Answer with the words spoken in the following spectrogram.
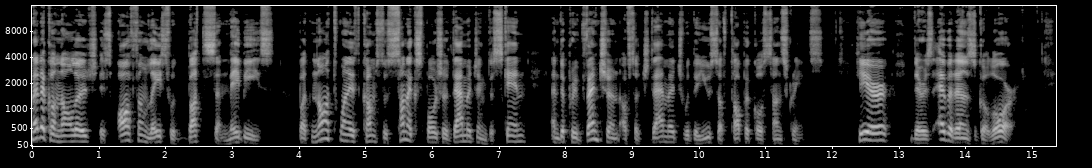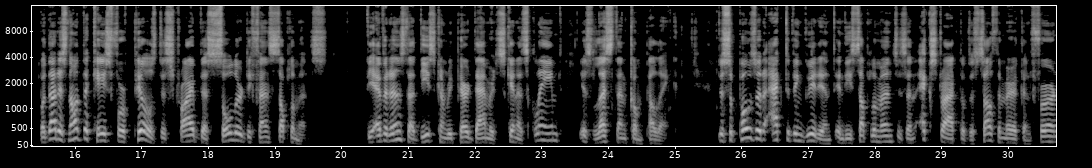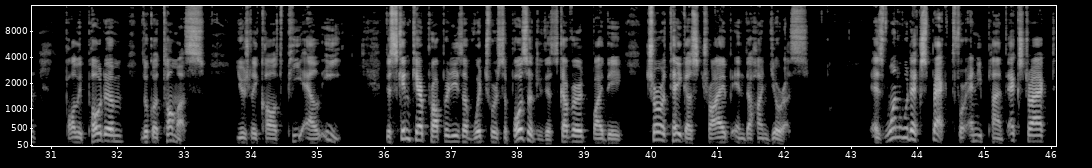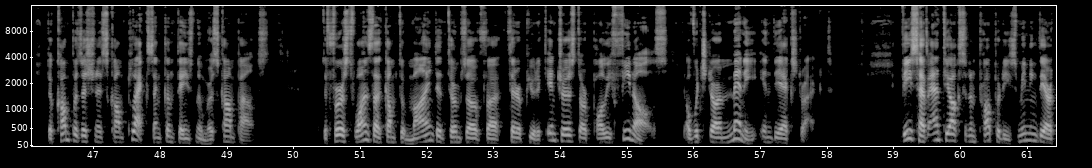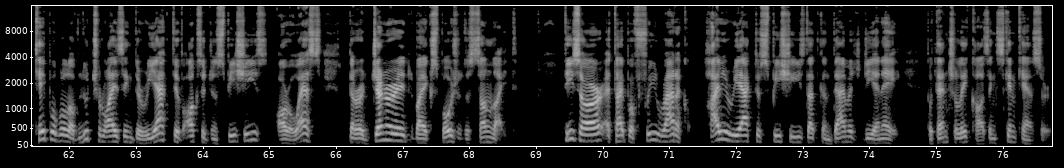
Medical knowledge is often laced with buts and maybes, but not when it comes to sun exposure damaging the skin and the prevention of such damage with the use of topical sunscreens. Here, there is evidence galore. But that is not the case for pills described as solar defense supplements. The evidence that these can repair damaged skin as claimed is less than compelling. The supposed active ingredient in these supplements is an extract of the South American fern Polypodium leucotomos, usually called PLE, the skincare properties of which were supposedly discovered by the Chorotegas tribe in the Honduras. As one would expect for any plant extract, the composition is complex and contains numerous compounds. The first ones that come to mind in terms of uh, therapeutic interest are polyphenols, of which there are many in the extract. These have antioxidant properties, meaning they are capable of neutralizing the reactive oxygen species, ROS, that are generated by exposure to sunlight. These are a type of free radical, highly reactive species that can damage DNA, potentially causing skin cancer.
